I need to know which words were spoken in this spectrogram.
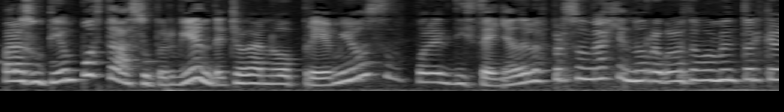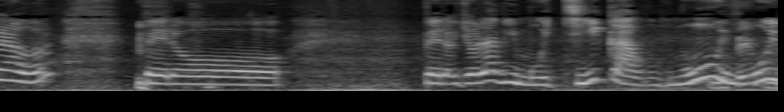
para su tiempo estaba súper bien. De hecho, ganó premios por el diseño de los personajes. No recuerdo en este momento el creador, pero. Pero yo la vi muy chica, muy, Sí. muy,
